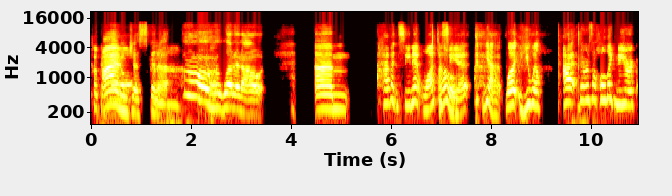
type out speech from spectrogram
Coconut I'm oil. just gonna oh, let it out. Um, haven't seen it. Want to oh, see it? yeah. Well, you will. I there was a whole like New York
